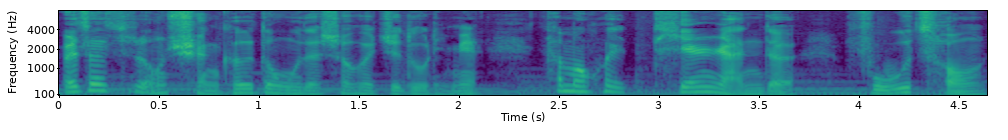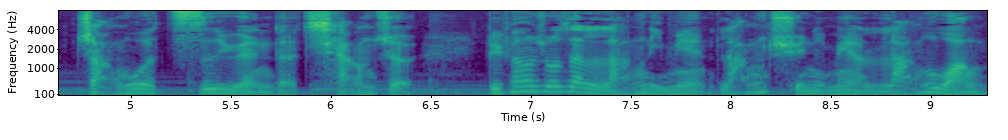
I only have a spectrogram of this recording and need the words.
而在这种犬科动物的社会制度里面，他们会天然的服从掌握资源的强者。比方说，在狼里面，狼群里面有狼王。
